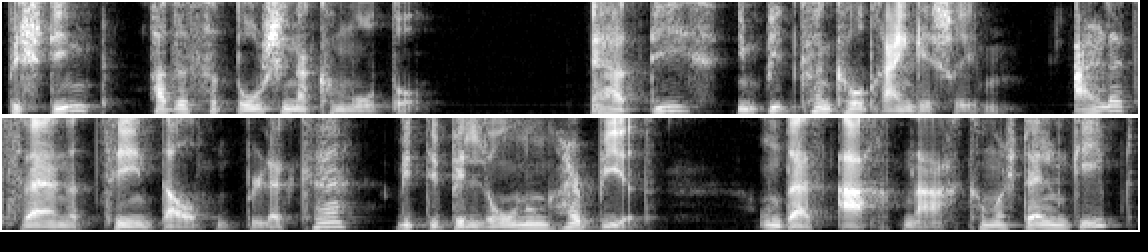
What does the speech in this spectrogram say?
Bestimmt hat es Satoshi Nakamoto. Er hat dies im Bitcoin-Code reingeschrieben. Alle 210.000 Blöcke wird die Belohnung halbiert und da es 8 Nachkommastellen gibt,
